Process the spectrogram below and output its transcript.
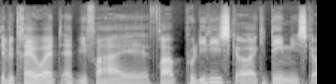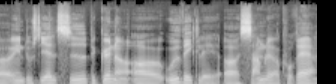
det vil kræve, at, at vi fra, øh, fra politisk og akademisk og industriel side begynder at udvikle og samle og kurere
